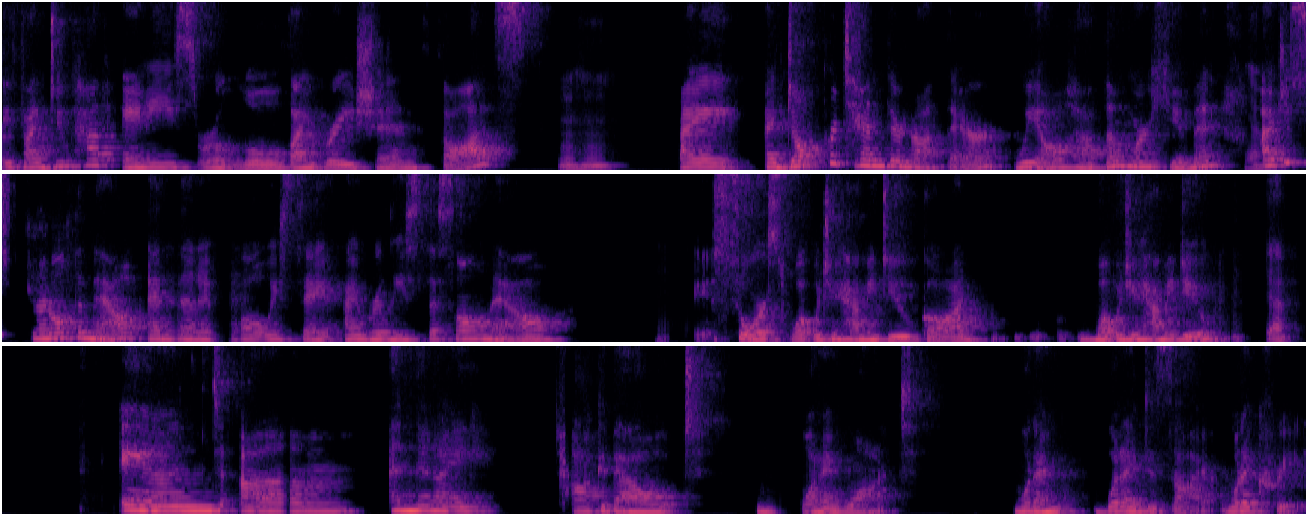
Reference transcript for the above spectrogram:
if I do have any sort of low vibration thoughts, mm-hmm. I I don't pretend they're not there. We all have them. We're human. Yeah. I just journal them out, and then I always say, "I release this all now." Source, what would you have me do? God, what would you have me do? Yeah. And um, and then I talk about what I want what I what I desire, what I create.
